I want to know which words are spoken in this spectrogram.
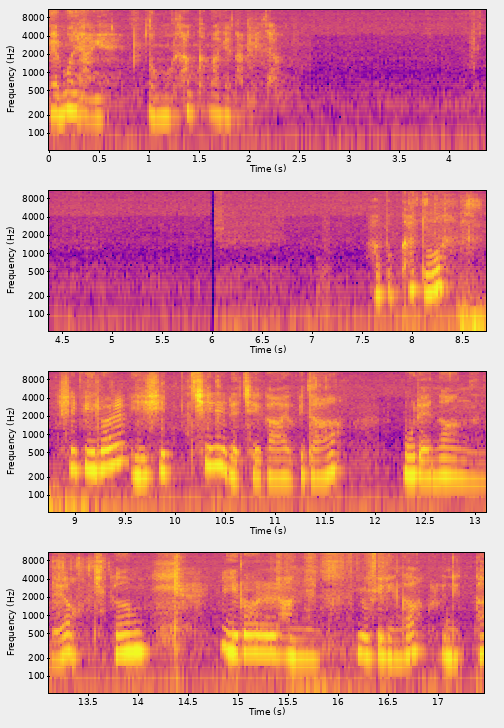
레몬 향이 너무 상큼하게 납니다. 아보카도 11월 27일에 제가 여기다 물에 넣었는데요. 지금 1월 한 6일인가? 그러니까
